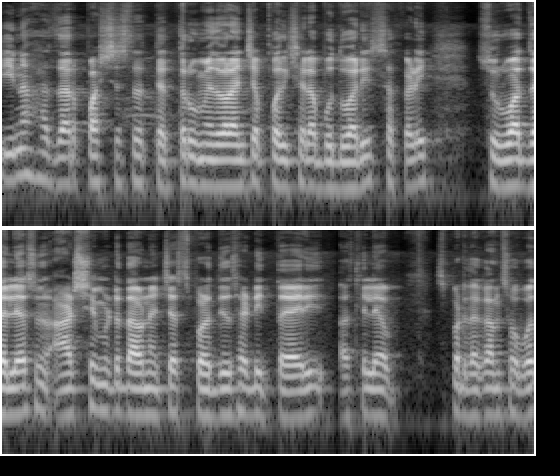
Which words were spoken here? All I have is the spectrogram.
तीन हजार पाचशे सत्याहत्तर उमेदवारांच्या परीक्षेला बुधवारी सकाळी सुरुवात झाली असून आठशे मीटर धावण्याच्या स्पर्धेसाठी तयारी असलेल्या स्पर्धकांसोबत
